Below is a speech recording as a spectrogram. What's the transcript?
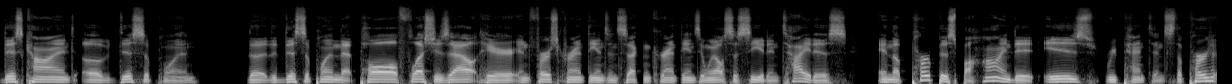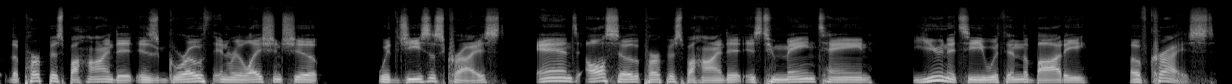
this kind of discipline, the the discipline that Paul fleshes out here in First Corinthians and Second Corinthians, and we also see it in Titus. And the purpose behind it is repentance. The per- the purpose behind it is growth in relationship with Jesus Christ, and also the purpose behind it is to maintain unity within the body of Christ.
